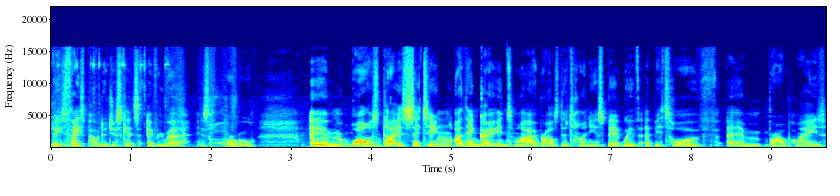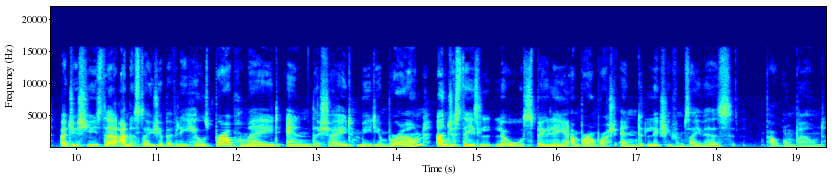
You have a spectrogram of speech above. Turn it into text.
Loose face powder just gets everywhere. It's horrible. Um, whilst that is setting, I then go into my eyebrows the tiniest bit with a bit of um, brow pomade. I just use the Anastasia Beverly Hills brow pomade in the shade medium brown and just these little spoolie and brow brush end literally from Savers, about one pound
